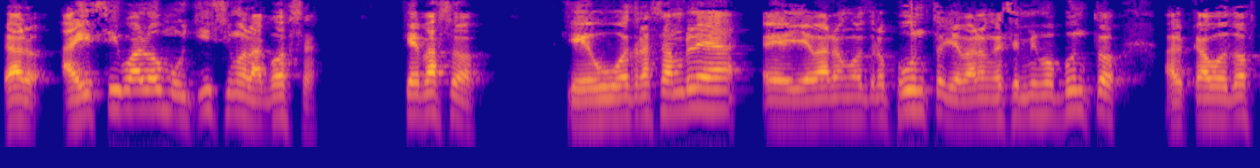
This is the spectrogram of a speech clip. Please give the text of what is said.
Claro, ahí se igualó muchísimo la cosa. ¿Qué pasó? Que hubo otra asamblea, eh, llevaron otro punto, llevaron ese mismo punto al cabo dos,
